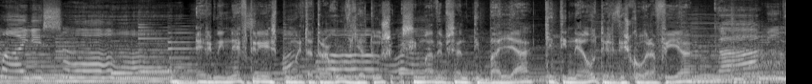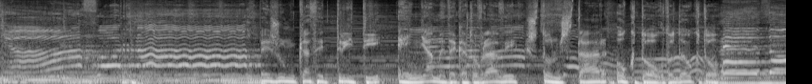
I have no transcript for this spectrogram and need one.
μάγισσα Ερμηνεύτριες που με τα τραγούδια τους σημάδεψαν την παλιά και την νεότερη δισκογραφία Καμιά φορά παίζουν κάθε Τρίτη 9 με 10 το βράδυ στον Star 888. Εδώ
